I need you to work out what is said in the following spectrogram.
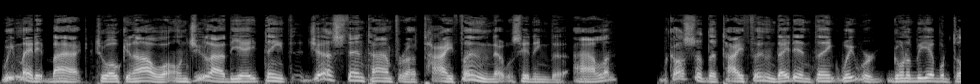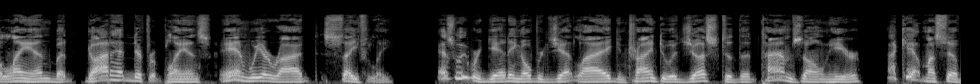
We made it back to Okinawa on July the 18th, just in time for a typhoon that was hitting the island. Because of the typhoon, they didn't think we were going to be able to land, but God had different plans and we arrived safely. As we were getting over jet lag and trying to adjust to the time zone here, I kept myself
